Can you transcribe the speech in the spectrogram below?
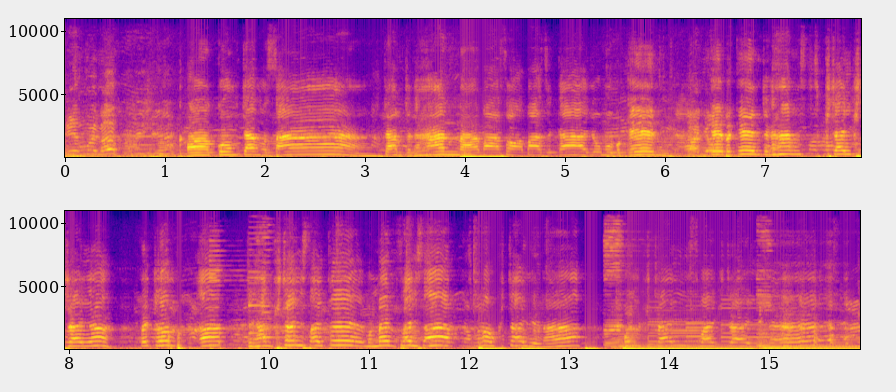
រៀនមួយមើល អើគង់ចាំភាសាចាំចង្ហាន់ណាបាសបាសិកាយកមកប្រគេនគេប្រគេនចង្ហាន់ខ្ចីខ្ចីណាតែជើមអើចង្ហាន់ខ្ចីស្អីគេមិនមែនស្អីស្អាតផ្លូវខ្ចីទេណាមើលខ្ចីស្បែកខ្ចីណា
